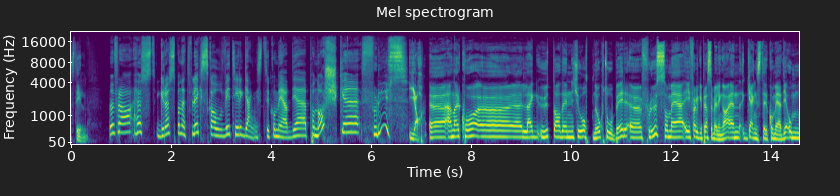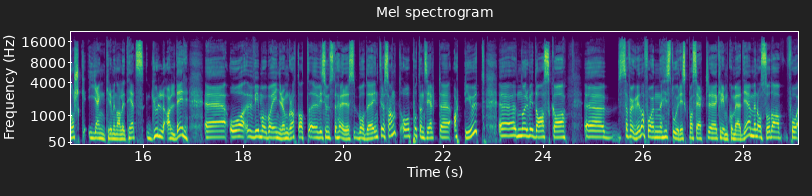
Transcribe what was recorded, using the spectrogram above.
stilen. Men fra høstgrøss på Netflix skal vi til gangsterkomedie på norsk. eh, Flus. Ja. eh, NRK eh, legger ut da den 28. oktober Flus, som er ifølge pressemeldinga en gangsterkomedie om norsk gjengkriminalitets gullalder. Og vi må bare innrømme glatt at vi syns det høres både interessant og potensielt artig ut, når vi da skal selvfølgelig da få en historisk basert krimkomedie, men også da få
